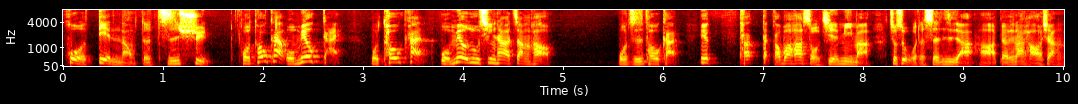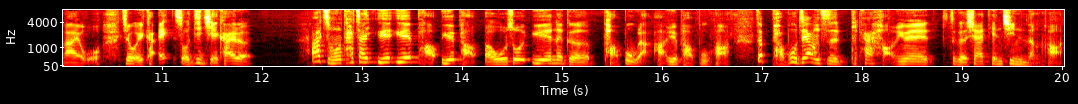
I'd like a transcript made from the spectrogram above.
或电脑的资讯。我偷看，我没有改，我偷看，我没有入侵他的账号，我只是偷看，因为他他搞不好他手机的密码就是我的生日啊，啊，表示他好像很爱我。结果一看，哎，手机解开了。啊，怎么他在约约跑约跑啊、呃？我说约那个跑步啦，啊，约跑步哈。这跑步这样子不太好，因为这个现在天气冷哈，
